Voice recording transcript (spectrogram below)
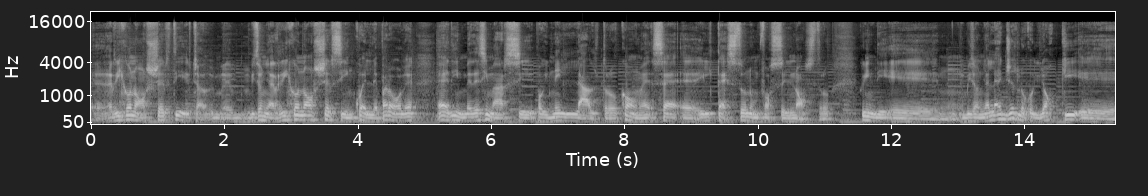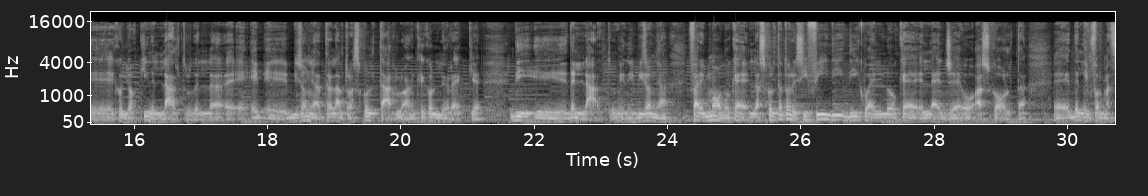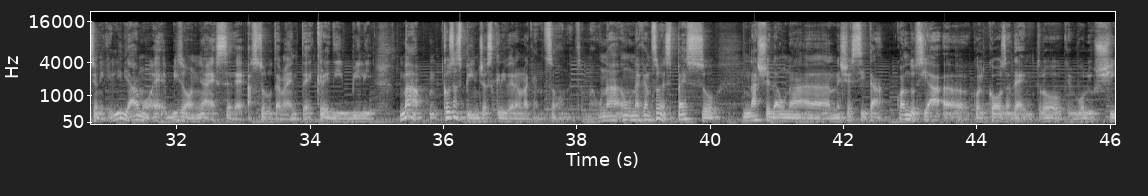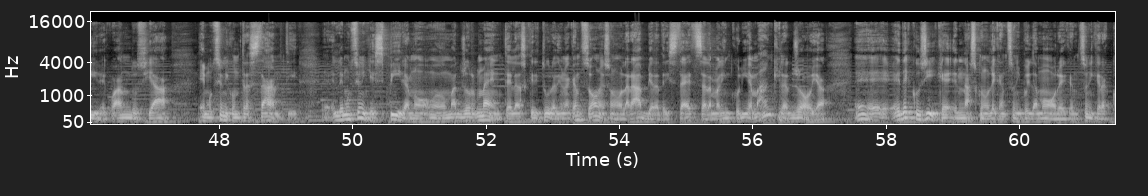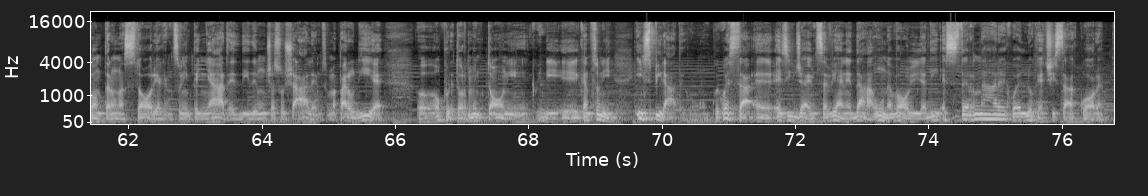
e, riconoscerti, cioè, eh, bisogna riconoscersi in quelle parole ed immedesimarsi poi nell'altro come se eh, il testo non fosse il nostro quindi eh, bisogna leggerlo con gli occhi, eh, con gli occhi dell'altro del, eh, e bisogna tra l'altro ascoltarlo anche con le orecchie di, eh, dell'altro, quindi bisogna fare in modo che l'ascoltatore si fidi di quello che legge o ascolta, eh, delle informazioni che gli diamo e bisogna essere assolutamente credibili. Ma cosa spinge a scrivere una canzone? Insomma, una, una canzone spesso nasce da una uh, necessità. Quando si ha uh, qualcosa dentro che vuole uscire, quando si ha emozioni contrastanti, eh, le emozioni che ispirano maggiormente la scrittura di una canzone sono la rabbia, la tristezza, la malinconia, ma anche la gioia. Ed è così che nascono le canzoni poi d'amore, canzoni che raccontano una storia, canzoni impegnate di denuncia sociale, insomma parodie oppure tormentoni, quindi eh, canzoni ispirate comunque. Questa eh, esigenza viene da una voglia di esternare quello che ci sta a cuore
